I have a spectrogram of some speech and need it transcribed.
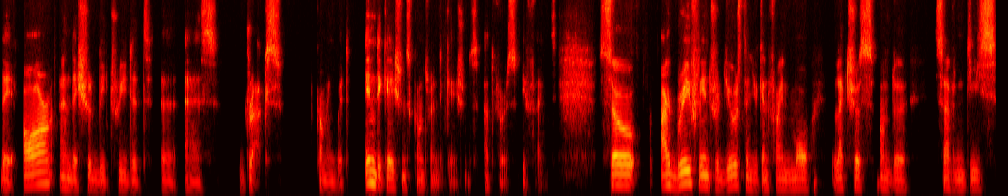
they are and they should be treated uh, as drugs, coming with indications, contraindications, adverse effects. So I briefly introduced, and you can find more lectures on the 7 Ds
